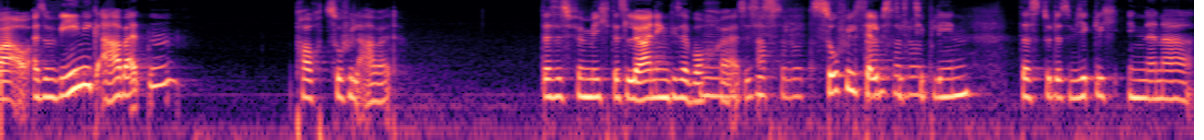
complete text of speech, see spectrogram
wow, also wenig arbeiten braucht so viel Arbeit. Das ist für mich das Learning dieser Woche. Mm, also es absolut. ist so viel Selbstdisziplin, absolut. dass du das wirklich in einer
